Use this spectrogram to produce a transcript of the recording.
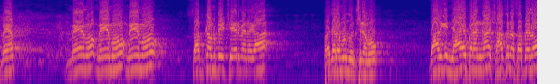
మేం మేము మేము మేము సబ్ కమిటీ చైర్మన్గా ప్రజల ముందు ఉంచినాము. దానికి న్యాయపరంగా శాసనసభలో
